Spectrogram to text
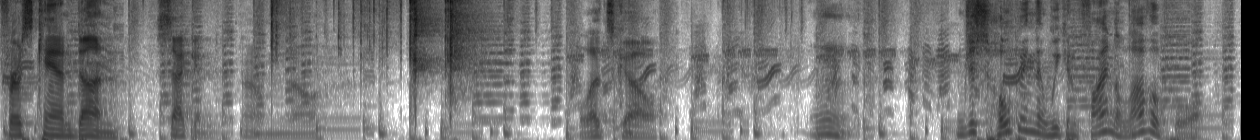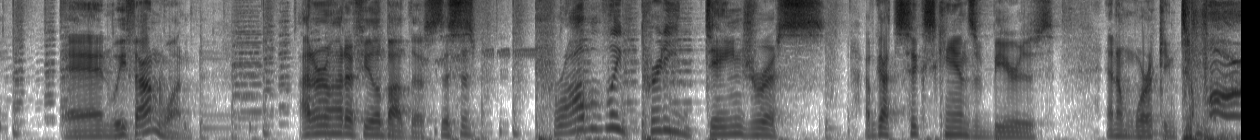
first can done. Second. Oh no. Let's go. Mm. I'm just hoping that we can find a lava pool. And we found one. I don't know how to feel about this. This is probably pretty dangerous. I've got six cans of beers and I'm working tomorrow.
